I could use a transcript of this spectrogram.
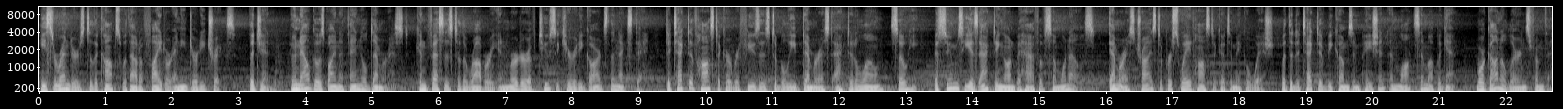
He surrenders to the cops without a fight or any dirty tricks. The jinn, who now goes by Nathaniel Demarest, confesses to the robbery and murder of two security guards the next day. Detective Hostaker refuses to believe Demarest acted alone, so he assumes he is acting on behalf of someone else. Demarest tries to persuade Hostika to make a wish, but the detective becomes impatient and locks him up again. Morgana learns from the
